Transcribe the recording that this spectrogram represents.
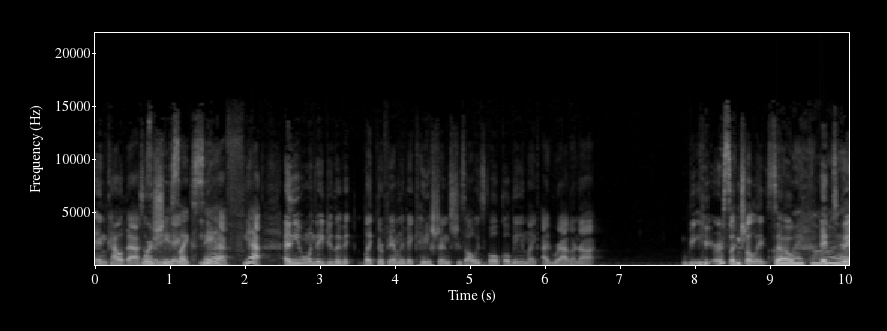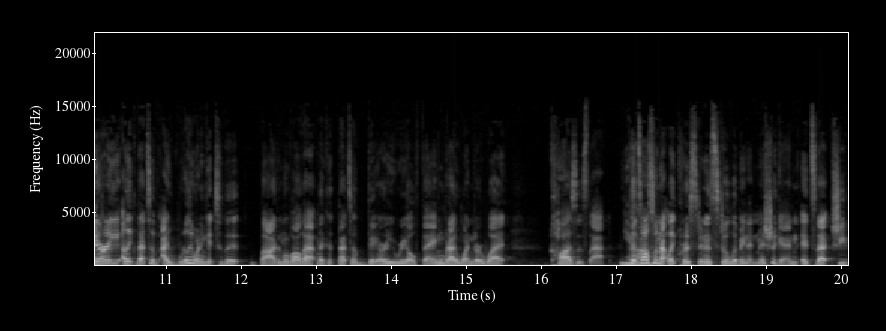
in Calabasas Where in she's, like, safe. yeah. And even when they do the like their family vacations, she's always vocal, being like, "I'd rather not." be here essentially so Oh it's very like that's a i really want to get to the bottom of all that like that's a very real thing but i wonder what causes that. 'Cause It's also not like Kristen is still living in Michigan. It's that she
